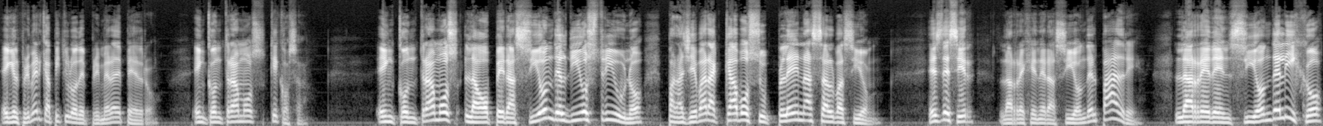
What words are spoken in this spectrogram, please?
en el primer capítulo de Primera de Pedro encontramos qué cosa? Encontramos la operación del Dios triuno para llevar a cabo su plena salvación, es decir, la regeneración del Padre, la redención del Hijo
